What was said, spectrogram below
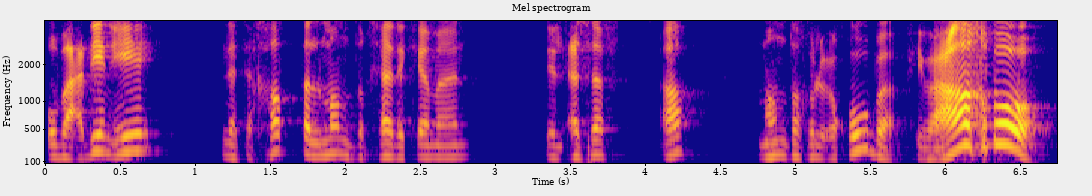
وبعدين إيه؟ نتخطى المنطق هذا كمان للأسف. أه؟ منطق العقوبة في عاقبه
